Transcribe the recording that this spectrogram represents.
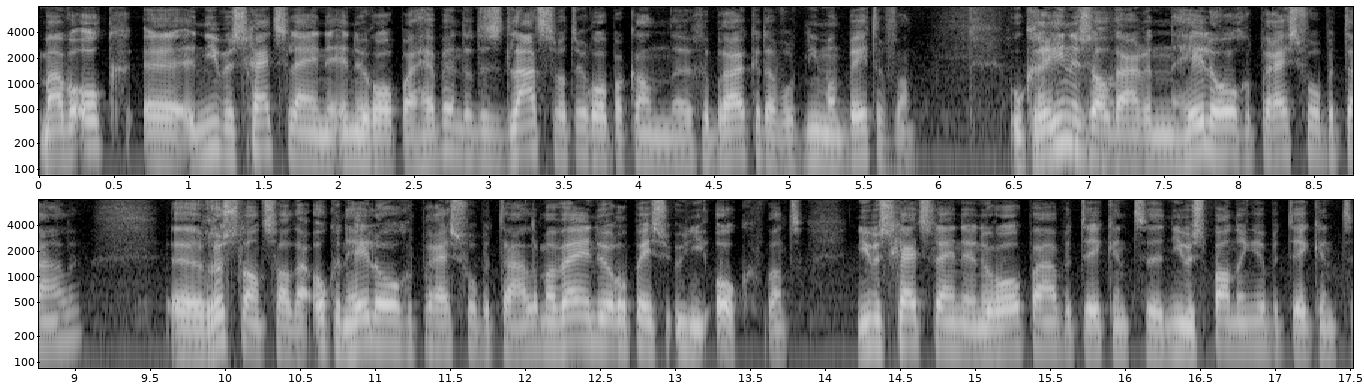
maar we ook uh, nieuwe scheidslijnen in Europa hebben. En dat is het laatste wat Europa kan uh, gebruiken. Daar wordt niemand beter van. Oekraïne zal daar een hele hoge prijs voor betalen. Uh, Rusland zal daar ook een hele hoge prijs voor betalen. Maar wij in de Europese Unie ook. Want nieuwe scheidslijnen in Europa betekent nieuwe spanningen... betekent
